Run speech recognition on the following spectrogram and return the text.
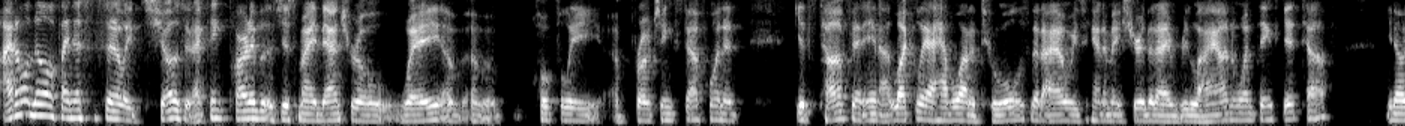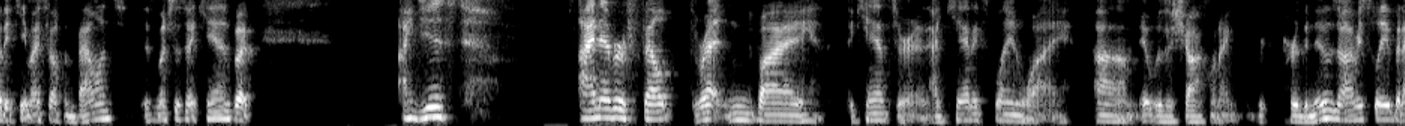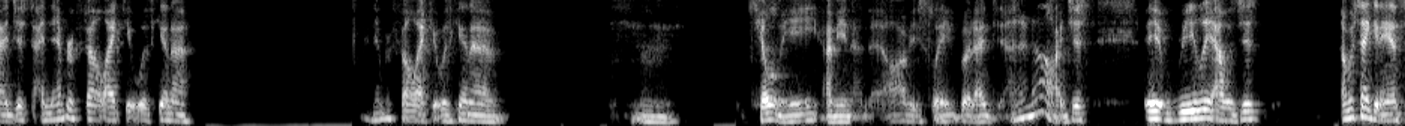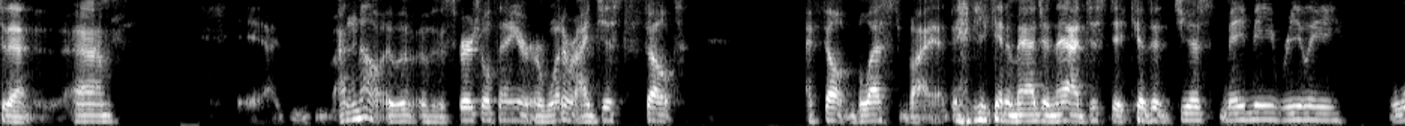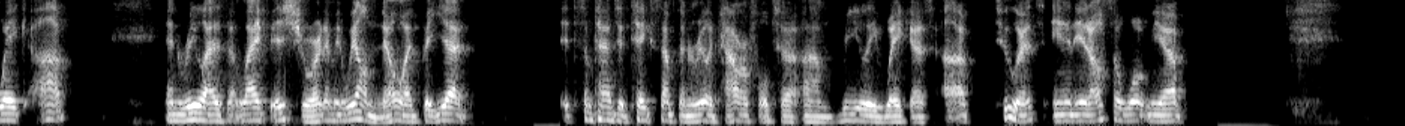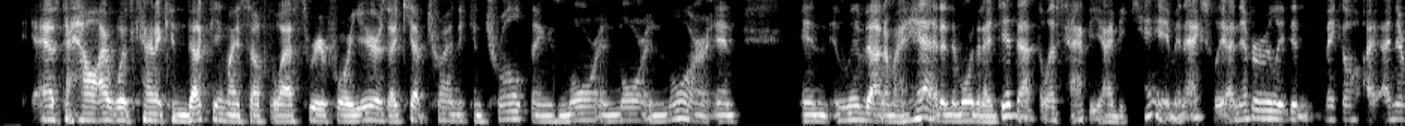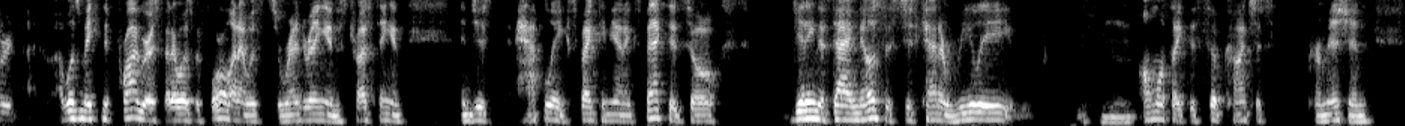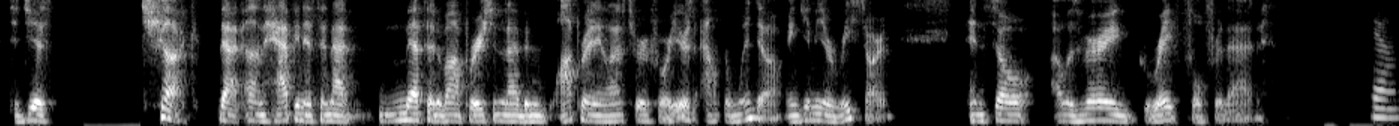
I don't know if I necessarily chose it. I think part of it was just my natural way of, of uh, hopefully approaching stuff when it gets tough. And, and I, luckily, I have a lot of tools that I always kind of make sure that I rely on when things get tough, you know, to keep myself in balance as much as I can. But I just, I never felt threatened by the cancer. And I can't explain why. Um, it was a shock when I heard the news, obviously, but I just I never felt like it was gonna. I never felt like it was gonna mm, kill me. I mean, obviously, but I I don't know. I just it really I was just I wish I could answer that. Um, I don't know. It was, it was a spiritual thing or, or whatever. I just felt. I felt blessed by it. If you can imagine that, just because it, it just made me really wake up and realize that life is short. I mean, we all know it, but yet it sometimes it takes something really powerful to um, really wake us up to it. And it also woke me up as to how I was kind of conducting myself the last three or four years, I kept trying to control things more and more and more and and, and lived out of my head. And the more that I did that, the less happy I became. And actually, I never really didn't make a. I, I never. I wasn't making the progress that I was before when I was surrendering and just trusting and and just happily expecting the unexpected. So getting this diagnosis just kind of really mm-hmm, almost like this subconscious permission to just chuck that unhappiness and that method of operation that I've been operating the last three or four years out the window and give me a restart. And so I was very grateful for that. Yeah.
